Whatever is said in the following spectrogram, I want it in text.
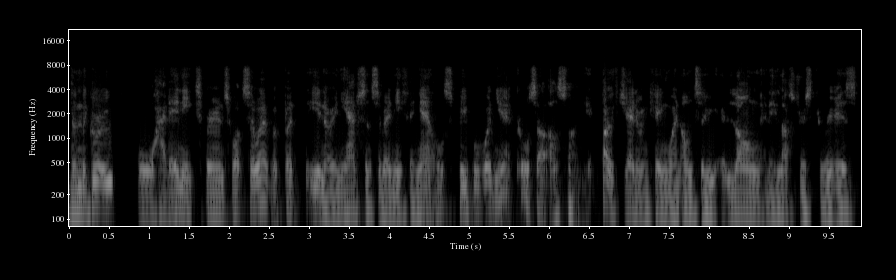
than the group or had any experience whatsoever. But you know, in the absence of anything else, people went, "Yeah, of course, I'll, I'll sign you." Both Jenner and King went on to long and illustrious careers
